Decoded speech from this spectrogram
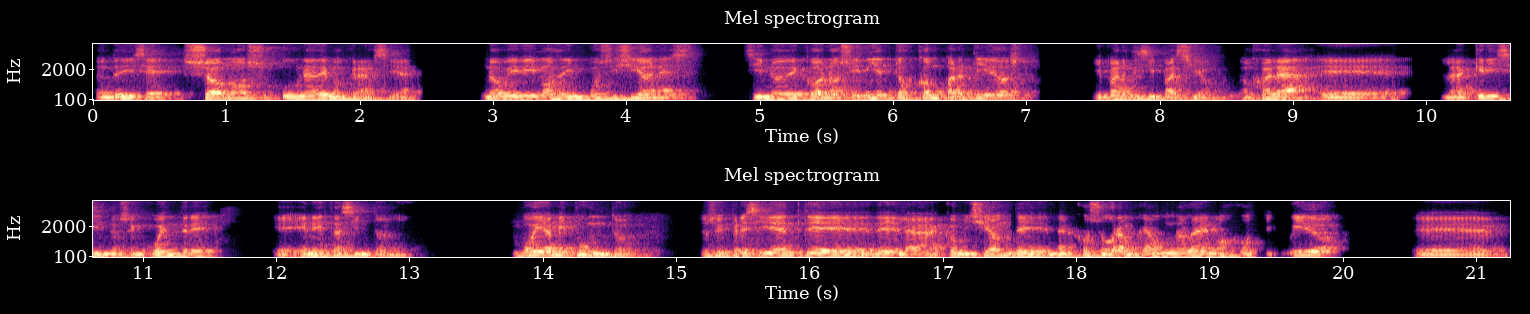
donde dice, somos una democracia, no vivimos de imposiciones, sino de conocimientos compartidos y participación. Ojalá eh, la crisis nos encuentre eh, en esta sintonía. Voy a mi punto. Yo soy presidente de la Comisión de Mercosur, aunque aún no la hemos constituido. Eh,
